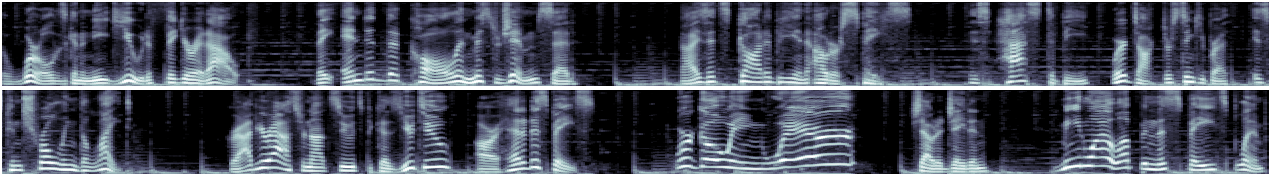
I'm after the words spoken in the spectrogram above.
the world is going to need you to figure it out. They ended the call, and Mr. Jim said, Guys, it's gotta be in outer space. This has to be where Dr. Stinky Breath is controlling the light. Grab your astronaut suits because you two are headed to space. We're going where? shouted Jaden. Meanwhile, up in the space blimp,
